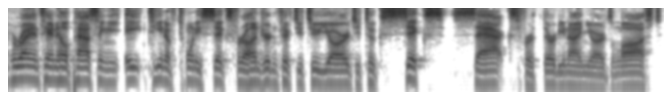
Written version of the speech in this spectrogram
Ryan Tannehill passing 18 of 26 for 152 yards. He took six sacks for 39 yards lost.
